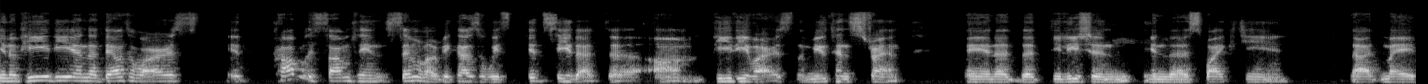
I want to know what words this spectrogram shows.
you know, PED and the Delta virus, it probably something similar because we did see that uh, um, PED virus, the mutant strand, and uh, the deletion in the spike gene that may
